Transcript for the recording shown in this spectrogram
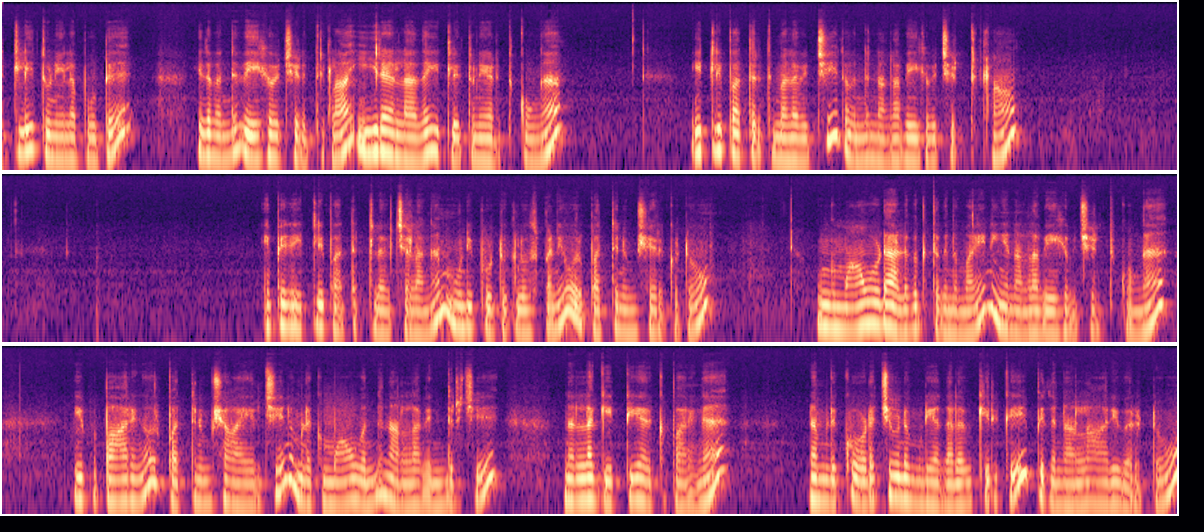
இட்லி துணியில் போட்டு இதை வந்து வேக வச்சு எடுத்துக்கலாம். ஈரம் இல்லாத இட்லி துணி எடுத்துக்கோங்க. இட்லி பாத்திரத்து மேலே வச்சு இதை வந்து நல்லா வேக வச்சு எடுத்துக்கலாம். இப்போ இதை இட்லி பாத்திரத்தில் வச்சிடலாங்க. மூடி போட்டு க்ளோஸ் பண்ணி ஒரு பத்து நிமிஷம் இருக்கட்டும். உங்கள் மாவோட அளவுக்கு தகுந்த மாதிரி நீங்கள் நல்லா வேக வச்சு எடுத்துக்கோங்க. இப்போ பாருங்கள் ஒரு பத்து நிமிஷம் ஆயிடுச்சு நம்மளுக்கு மாவு வந்து நல்லா வெந்துருச்சு. நல்லா கெட்டியாக இருக்குது பாருங்கள் நம்மளுக்கு உடச்சி விட முடியாத அளவுக்கு இருக்குது இப்போ இது நல்லா ஆறி வரட்டும்.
